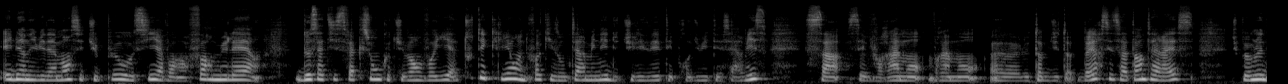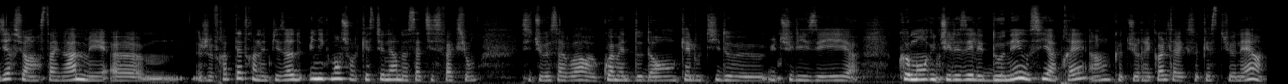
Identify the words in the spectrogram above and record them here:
Et bien évidemment, si tu peux aussi avoir un formulaire de satisfaction que tu vas envoyer à tous tes clients une fois qu'ils ont terminé d'utiliser tes produits et tes services, ça c'est vraiment vraiment euh, le top du top. D'ailleurs, si ça t'intéresse, tu peux me le dire sur Instagram, mais euh, je ferai peut-être un épisode uniquement sur le questionnaire de satisfaction si tu veux savoir euh, quoi mettre dedans, quel outil de utiliser, euh, comment utiliser les données aussi après, hein, que tu récoltes avec ce questionnaire,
